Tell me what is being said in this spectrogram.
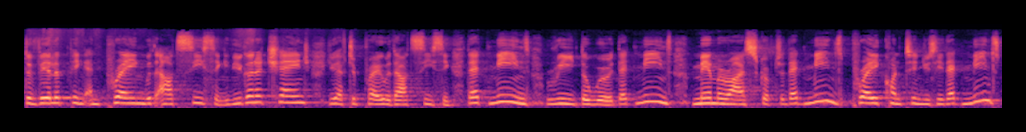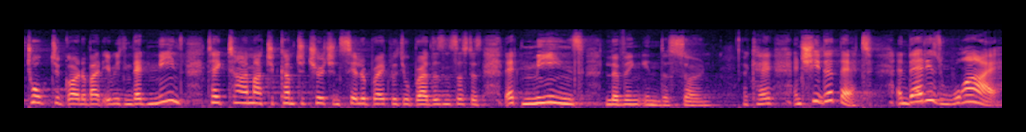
developing and praying without ceasing. If you're going to change, you have to pray without ceasing. That means read the word. That means memorize scripture. That means pray continuously. That means talk to God about everything. That means take time out to come to church and celebrate with your brothers and sisters. That means living in the zone. Okay? And she did that. And that is why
